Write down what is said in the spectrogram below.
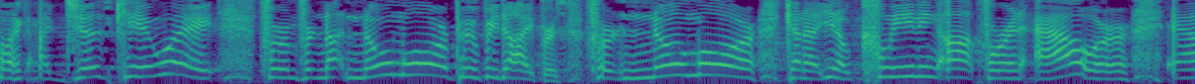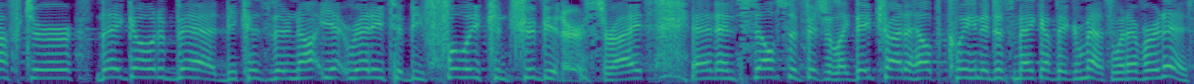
Like, I just can't wait for, for not, no more poopy diapers, for no more kind of, you know, cleaning up for an hour after they go to bed because they're not yet ready to be fully contributors, right? And, and self-sufficient. Like, they try to help clean and just make a bigger mess, whatever it is.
